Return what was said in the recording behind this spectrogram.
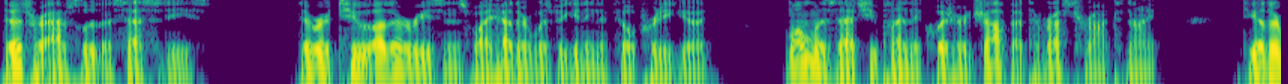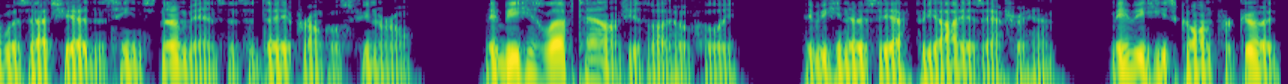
Those were absolute necessities. There were two other reasons why Heather was beginning to feel pretty good. One was that she planned to quit her job at the restaurant tonight. The other was that she hadn't seen Snowman since the day of her uncle's funeral. Maybe he's left town, she thought hopefully. Maybe he knows the FBI is after him. Maybe he's gone for good,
